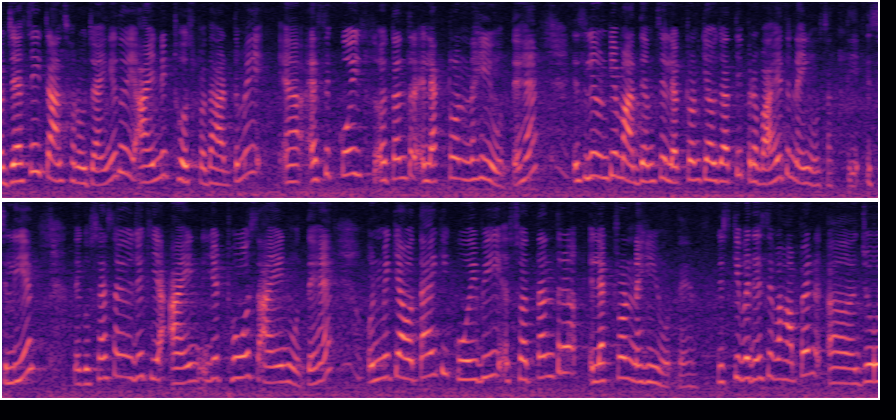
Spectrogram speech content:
और जैसे ही ट्रांसफ़र हो जाएँगे तो आयनिक ठोस पदार्थ में ऐसे कोई स्वतंत्र इलेक्ट्रॉन नहीं होते हैं, इसलिए उनके माध्यम से इलेक्ट्रॉन क्या हो जाती है? प्रवाहित नहीं हो सकती। है इसलिए, देखो, सहसंयोजक या आयन, ये ठोस आयन होते हैं, उनमें क्या होता है कि कोई भी स्वतंत्र इलेक्ट्रॉन नहीं होते हैं। जिसकी वजह से वहाँ पर जो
